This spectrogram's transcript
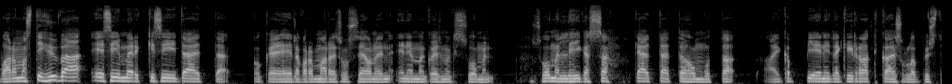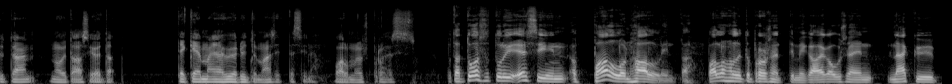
varmasti hyvä esimerkki siitä, että okei, heillä varmaan resursseja on en, enemmän kuin esimerkiksi Suomen, Suomen liigassa käyttää tuohon, mutta aika pienilläkin ratkaisulla pystytään noita asioita tekemään ja hyödyntämään sitten siinä valmennusprosessissa. Mutta tuossa tuli esiin pallonhallinta, pallonhallintoprosentti, mikä aika usein näkyy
